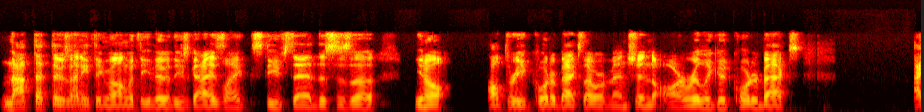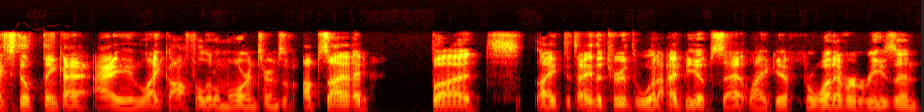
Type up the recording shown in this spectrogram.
not that there's anything wrong with either of these guys. Like Steve said, this is a you know all three quarterbacks that were mentioned are really good quarterbacks. I still think I, I like Goff a little more in terms of upside, but like to tell you the truth, would I be upset like if for whatever reason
